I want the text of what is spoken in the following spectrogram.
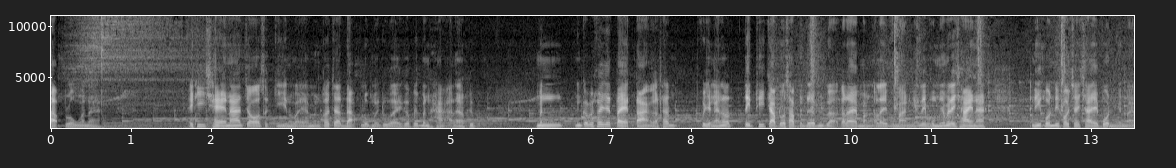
ดับลงนะไอที่แชร์หน้าจอสกรีนไว้มันก็จะดับลงไปด้วย ก็เป็นปัญหาแล้วคือ มันมันก็ไม่ค่อยจะแตกต่างกับถ้าอย่างนั้นเราติดที่จับโทรศัพท์เหมือนเดิมดีกว่าก็ได้มั้งอะไรประมาณนี้นี่ผมยังไม่ได้ใช้นะ อันนี้คนที่เขาใช้ใช้บ่นกันมา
